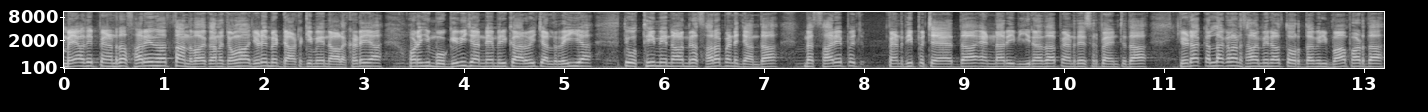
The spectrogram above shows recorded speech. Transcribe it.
ਮੈਂ ਆਪਦੇ ਪਿੰਡ ਦਾ ਸਾਰਿਆਂ ਦਾ ਧੰਨਵਾਦ ਕਰਨਾ ਚਾਹੁੰਦਾ, ਜਿਹੜੇ ਮੇਰੇ ਡਟ ਕੇ ਮੇਰੇ ਨਾਲ ਖੜੇ ਆ, ਹੁਣ ਅਸੀਂ ਮੋਗੇ ਵੀ ਜਾਂਦੇ ਆ ਮੇਰੀ ਕਾਰਵਾਈ ਚੱਲ ਰਹੀ ਆ, ਤੇ ਉੱਥੇ ਹੀ ਮੇਰੇ ਨਾਲ ਮੇਰਾ ਸਾਰਾ ਪਿੰਡ ਜਾਂਦਾ। ਮੈਂ ਸਾਰੇ ਪ- ਪਿੰਡ ਦੀ ਪੰਚਾਇਤ ਦਾ ਐਨਆਰਈ ਵੀਰਾਂ ਦਾ, ਪਿੰਡ ਦੇ ਸਰਪੰਚ ਦਾ, ਜਿਹੜਾ ਕੱਲਾ ਕੱਲਾ ਇਨਸਾਨ ਮੇਰੇ ਨਾਲ ਤੁਰਦਾ, ਮੇਰੀ ਬਾਹ ਫੜਦਾ,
